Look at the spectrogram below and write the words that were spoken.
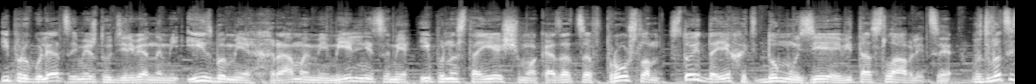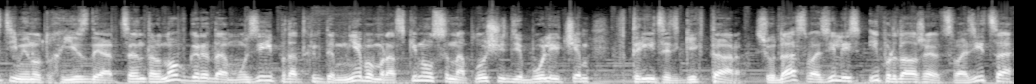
и прогуляться между деревянными избами, храмами, мельницами и по-настоящему оказаться в прошлом, стоит доехать до музея Витославлицы. В 20 минутах езды от центра Новгорода музей под открытым небом раскинулся на площади более чем в 30 гектар. Сюда свозились и продолжают свозиться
